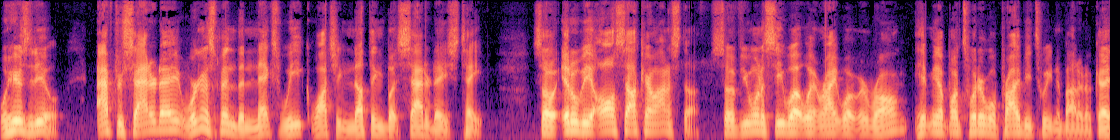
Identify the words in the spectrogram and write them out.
Well, here's the deal. After Saturday, we're going to spend the next week watching nothing but Saturday's tape. So it'll be all South Carolina stuff. So if you want to see what went right, what went wrong, hit me up on Twitter. We'll probably be tweeting about it. Okay.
